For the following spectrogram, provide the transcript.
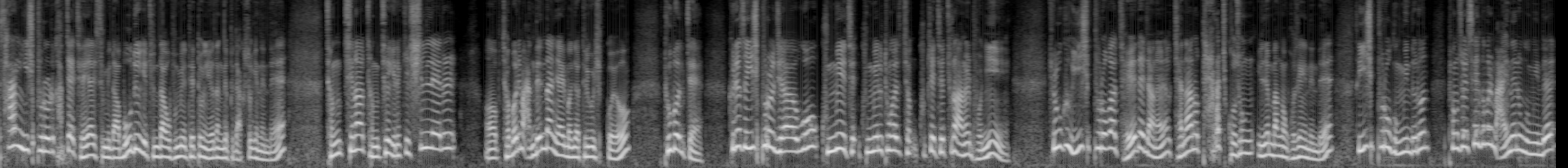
상위 20%를 갑자기 제외했습니다. 모두에게 준다고 분명히 대통령 여당 대표 약속했는데 정치나 정책 이렇게 신뢰를 어, 저버리면 안 된다는 이야기를 먼저 드리고 싶고요. 두 번째, 그래서 20%를 제하고 국민의 국민을 통해서 국회 제출안을 보니 결국 그 20%가 제외되잖아요. 재난 후 다 같이 고송 1년 반간 고생했는데 20% 국민들은 평소에 세금을 많이 내는 국민인데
